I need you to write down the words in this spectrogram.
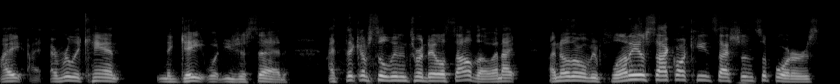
I I really can't negate what you just said. I think I'm still leaning toward De La Salle though, and I I know there will be plenty of Sac Joaquin section supporters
